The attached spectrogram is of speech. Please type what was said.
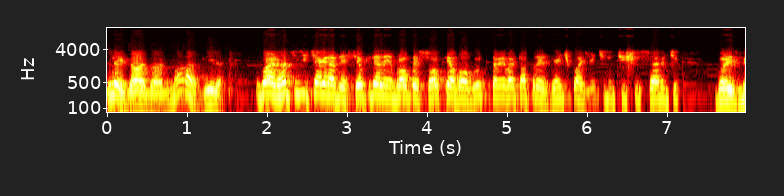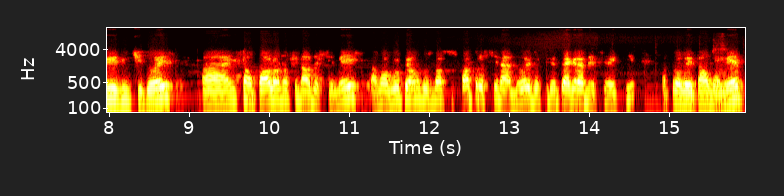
Legal, Eduardo. Maravilha. Eduardo, antes de te agradecer, eu queria lembrar o pessoal que a Val Group também vai estar presente com a gente no Tissue Summit 2022 uh, em São Paulo no final desse mês. A Val Group é um dos nossos patrocinadores. Eu queria até agradecer aqui, aproveitar o momento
